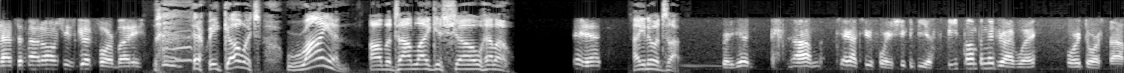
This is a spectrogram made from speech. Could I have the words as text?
That's about all she's good for, buddy. there we go. It's Ryan on the Tom Leykis show. Hello. Hey, Dad. How you doing, son? Pretty good. Um, I got two for you. She could be a speed bump in the driveway or a doorstop.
